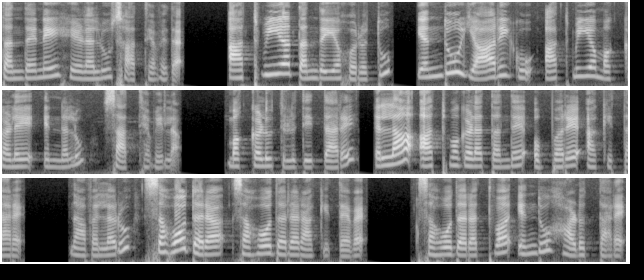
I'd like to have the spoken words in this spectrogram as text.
ತಂದೆನೇ ಹೇಳಲು ಸಾಧ್ಯವಿದೆ. ಆತ್ಮೀಯ ತಂದೆಯ ಹೊರತು ಎಂದೂ ಯಾರಿಗೂ ಆತ್ಮೀಯ ಮಕ್ಕಳೇ ಎನ್ನಲು ಸಾಧ್ಯವಿಲ್ಲ. ಮಕ್ಕಳು ತಿಳಿದಿದ್ದಾರೆ, ಎಲ್ಲಾ ಆತ್ಮಗಳ ತಂದೆ ಒಬ್ಬರೇ ಆಗಿದ್ದಾರೆ. ನಾವೆಲ್ಲರೂ ಸಹೋದರ ಸಹೋದರರಾಗಿದ್ದೇವೆ. ಸಹೋದರತ್ವ ಎಂದು ಹಾಡುತ್ತಾರೆ.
